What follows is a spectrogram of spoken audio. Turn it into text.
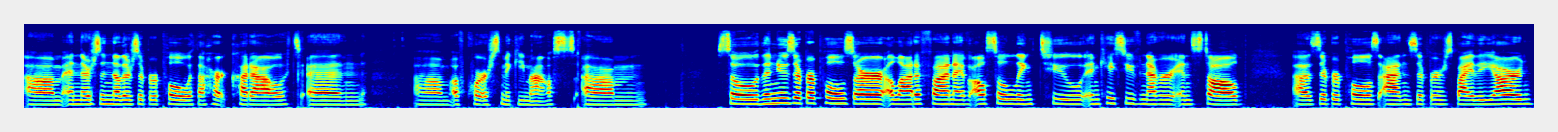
Um, and there's another zipper pull with a heart cutout and um, of course Mickey Mouse. Um, so the new zipper pulls are a lot of fun. I've also linked to, in case you've never installed uh, zipper pulls on zippers by the yard,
